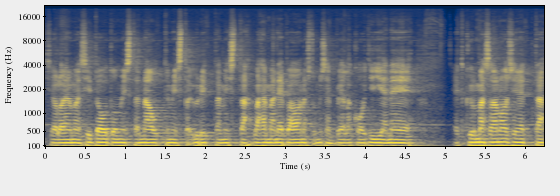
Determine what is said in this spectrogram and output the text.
siellä on enemmän sitoutumista, nauttimista, yrittämistä, vähemmän epäonnistumisen pelkoa, jne. Että kyllä mä sanoisin, että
